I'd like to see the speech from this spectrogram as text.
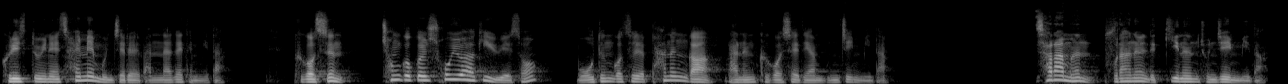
그리스도인의 삶의 문제를 만나게 됩니다. 그것은 천국을 소유하기 위해서 모든 것을 파는가라는 그것에 대한 문제입니다. 사람은 불안을 느끼는 존재입니다.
